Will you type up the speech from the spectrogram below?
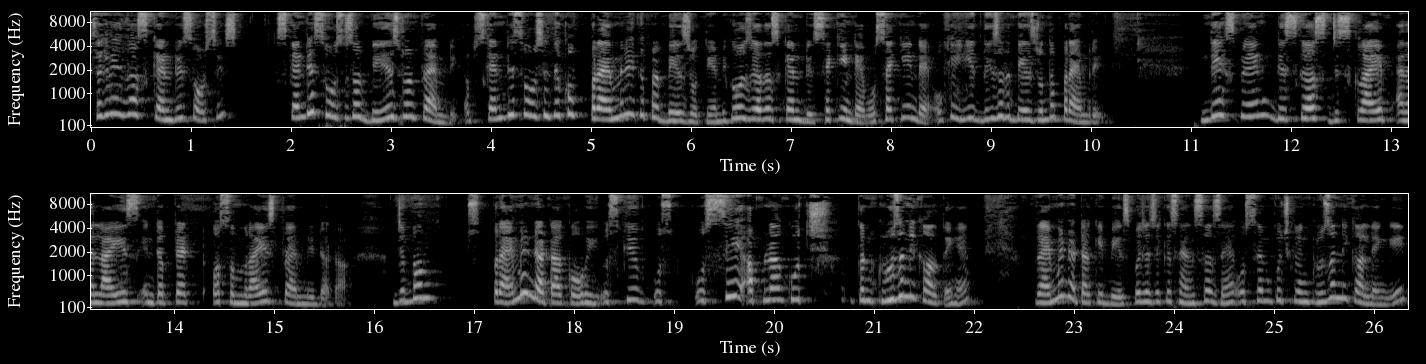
second is the secondary sources secondary sources are based on primary अब सेकेंडरी सोर्सेज देखो प्राइमरी के ऊपर बेस्ड होती हैं बिकॉज़ ज़्यादा सेकेंडरी सेकेंड है वो सेकेंड है. ओके ये these are the based on the primary they explain discuss describe analyse interpret और समराइज प्राइमरी डाटा जब हम प्राइमरी डाटा को ही उसके, उस, उससे अपना कुछ कंक्लूजन निकालते हैं प्राइमरी डाटा के बेस पर जैसे कि सेंसर्स हैं, उससे हम कुछ कंक्लूजन निकाल लेंगे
